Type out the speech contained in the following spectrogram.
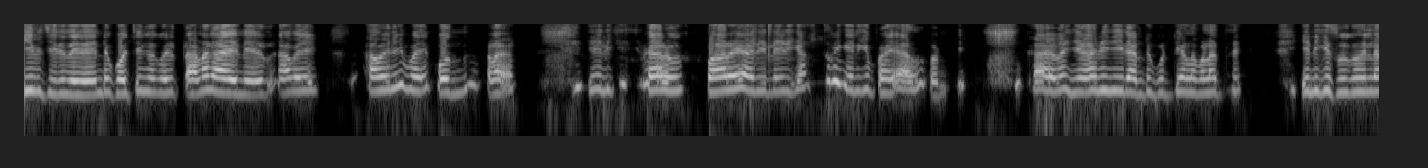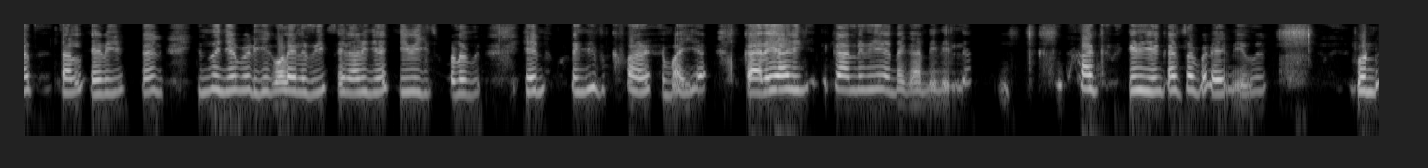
ജീവിച്ചിരുന്നതിന് എന്റെ കൊച്ചിങ്ങൾക്ക് ഒരു തണലായിരുന്നു അവനെ അവരെയും പോയി കൊന്നു കളയാൻ. എനിക്ക് വേറെ പറയാനില്ല. എനിക്ക് അത്രയ്ക്ക് എനിക്ക് പ്രയാസമുണ്ട്. കാരണം ഞാനിനി രണ്ട് കുട്ടികളെ വളർത്താൻ എനിക്ക് സുഖമില്ലാത്ത തള്ളയാണ്. ഞാൻ ഇന്ന് ഞാൻ മെഡിക്കൽ കോളേജിലെ ചികിത്സയിലാണ് ഞാൻ ജീവിച്ചു പോണത് എന്നെ കൊണ്ട് പറയാൻ വയ്യ. കരയാണെങ്കിൽ കണ്ണിന് എന്റെ കണ്ണിനില്ല. ആ ഞാൻ കഷ്ടപ്പെടേണ്ടത് കൊണ്ട്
